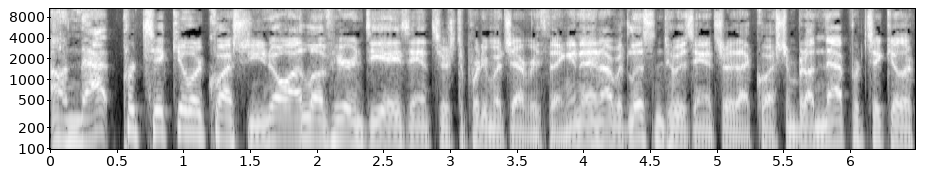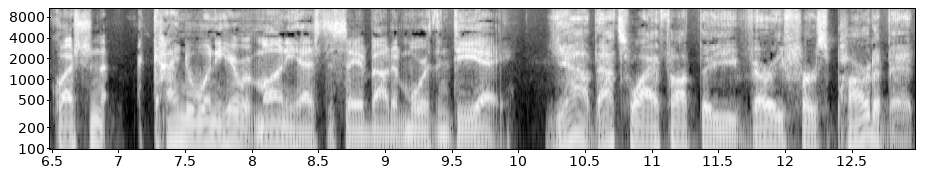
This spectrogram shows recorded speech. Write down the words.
on that particular question, you know, I love hearing DA's answers to pretty much everything, and, and I would listen to his answer to that question. But on that particular question, I kind of want to hear what Monty has to say about it more than Da. Yeah, that's why I thought the very first part of it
